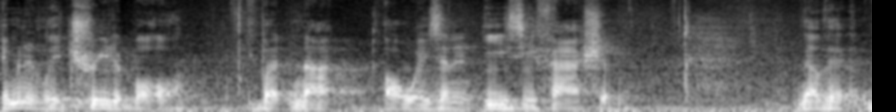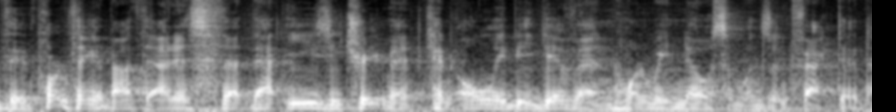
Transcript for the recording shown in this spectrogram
imminently treatable, but not always in an easy fashion. Now, the, the important thing about that is that that easy treatment can only be given when we know someone's infected.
